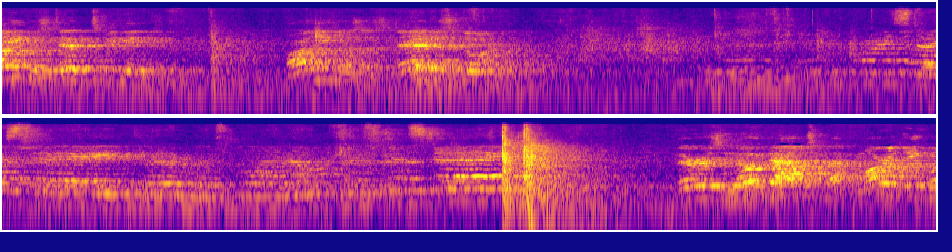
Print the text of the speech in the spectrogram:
Marley was dead to begin with. Marley was as dead as Thorn. There is no doubt that Marley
